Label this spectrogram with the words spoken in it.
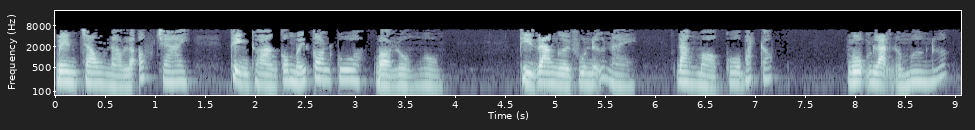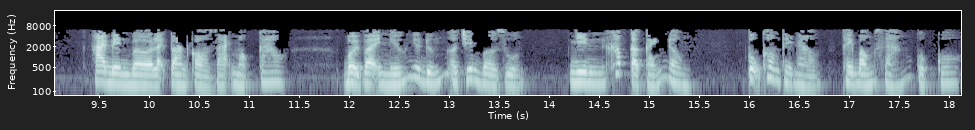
Bên trong nào là ốc chai, thỉnh thoảng có mấy con cua bò lồm ngồm. Thì ra người phụ nữ này đang mò cua bắt ốc. Ngụm lặn ở mương nước, hai bên bờ lại toàn cỏ dại mọc cao. Bởi vậy nếu như đứng ở trên bờ ruộng, nhìn khắp cả cánh đồng, cũng không thể nào thấy bóng dáng của cô.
